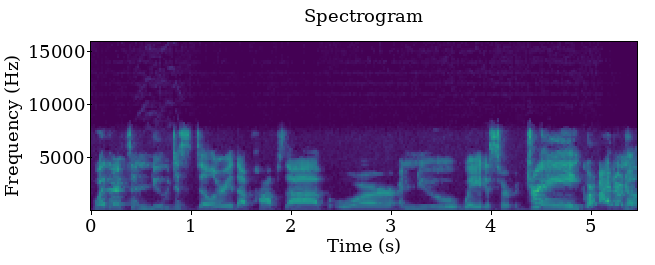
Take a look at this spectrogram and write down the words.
whether it's a new distillery that pops up or a new way to serve a drink or I don't know,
